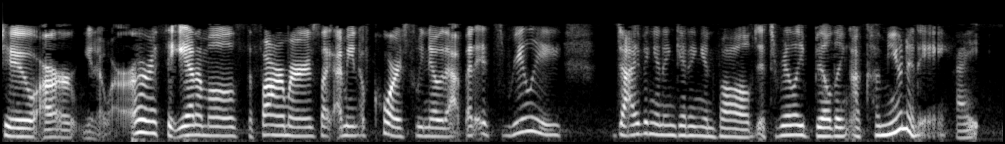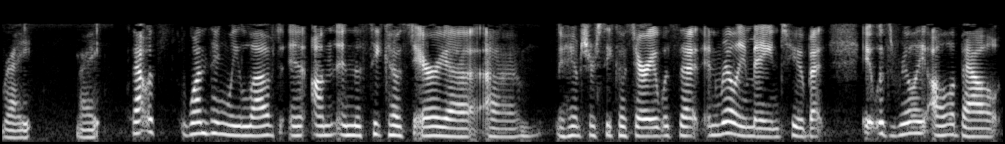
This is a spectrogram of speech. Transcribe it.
to our, you know, our earth, the animals, the farmers, like I mean, of course we know that, but it's really diving in and getting involved. It's really building a community. Right, right, right. That was one thing we loved in, on in the Seacoast area, um, New Hampshire Seacoast area, was that, and really Maine too. But it was really all about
